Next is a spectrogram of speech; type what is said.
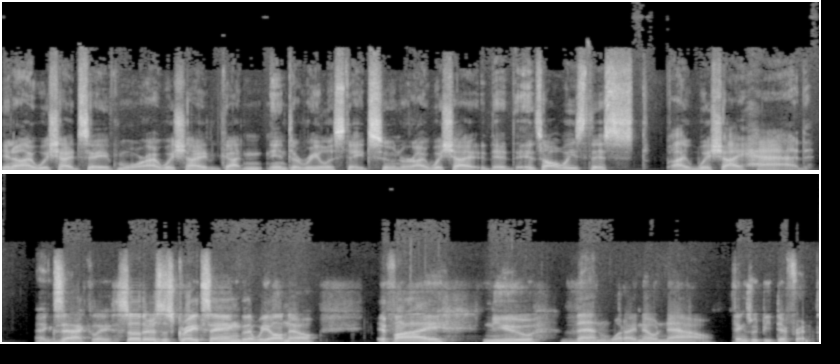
you know, I wish I'd saved more. I wish I'd gotten into real estate sooner. I wish I, it, it's always this, I wish I had. Exactly. So, there's this great saying that we all know if I knew then what I know now, things would be different.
